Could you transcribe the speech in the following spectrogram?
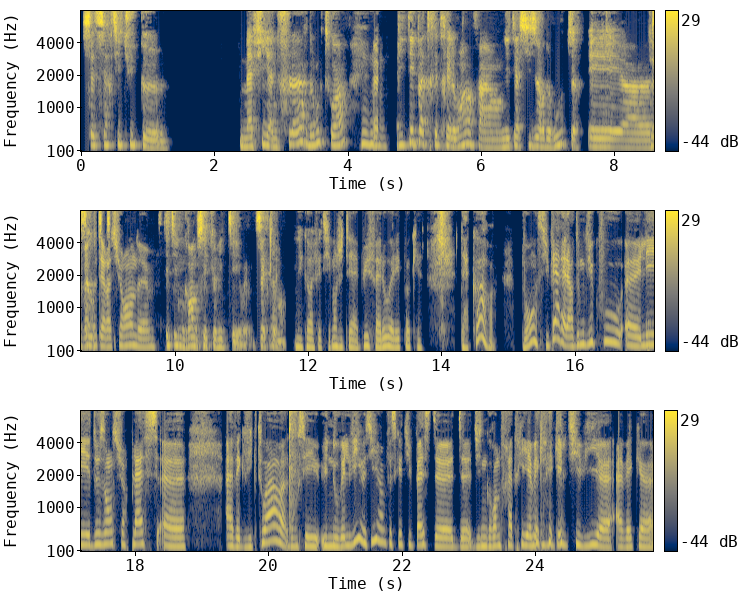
cette certitude que ma fille Anne Fleur, donc toi, euh, habitait pas très très loin. Enfin, on était à 6 heures de route et euh, ça côté rassurant. De... C'était une grande sécurité, oui, exactement. D'accord, effectivement, j'étais à Buffalo à l'époque. D'accord. Bon, super. Alors donc du coup, euh, les deux ans sur place euh, avec Victoire, donc c'est une nouvelle vie aussi, hein, parce que tu passes d'une de, grande fratrie avec laquelle tu vis euh, avec à,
